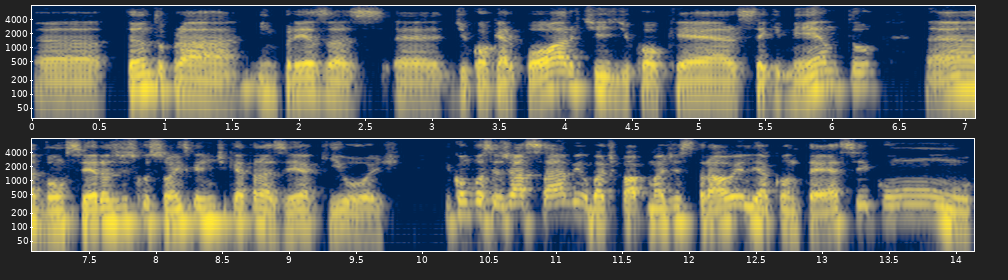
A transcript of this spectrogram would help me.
uh, tanto para empresas uh, de qualquer porte, de qualquer segmento, né, vão ser as discussões que a gente quer trazer aqui hoje. E como vocês já sabem, o bate-papo magistral ele acontece com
